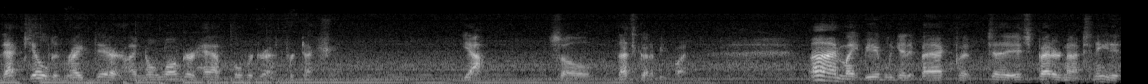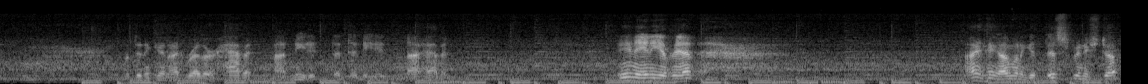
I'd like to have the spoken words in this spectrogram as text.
That killed it right there. I no longer have overdraft protection. Yeah. So that's gonna be fun. I might be able to get it back but uh, it's better not to need it but then again, I'd rather have it and not need it than to need it and not have it. In any event, I think I'm going to get this finished up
